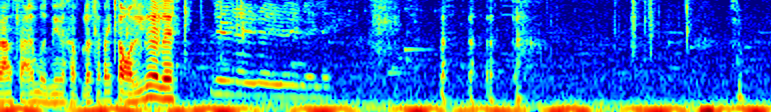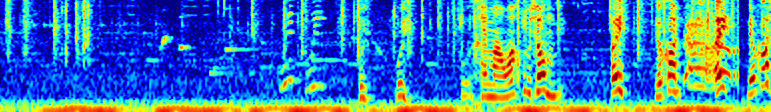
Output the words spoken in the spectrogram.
ด้านซ้ายมือนี้นะครับ เราจะไปต่อเรื่อยๆเลยเลยเลยเลยเลยเลยเลยอุ้ยอุ้ยอุ้ยอุ้ยอุ้ยใครมาวะคุณผู้ชมเฮ้ยเดี๋ยวก่อนเฮ้ยเดี๋ยวก่อน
